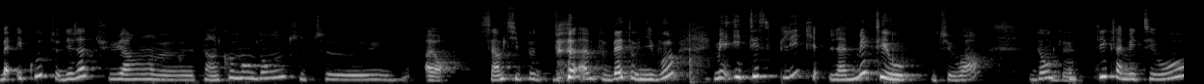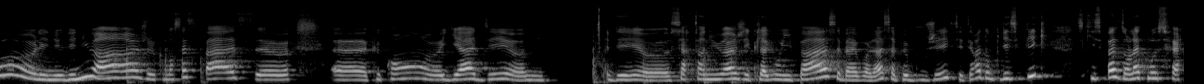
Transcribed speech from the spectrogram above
Bah, écoute, déjà tu as un, as un commandant qui te alors c'est un petit peu un peu bête au niveau, mais il t'explique la météo, tu vois? Donc il OK. t'explique la météo, heu, les nu les nuages, comment ça se passe, heu, que quand, il y a des, des, certains nuages et que l'avion il passe, bah, voilà, ça peut bouger et cetera. Donc il explique ce qui se passe dans l'atmosphère.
